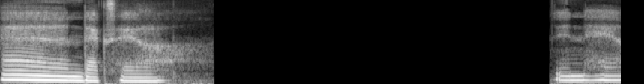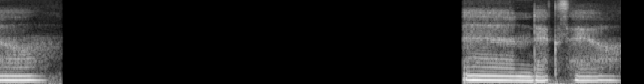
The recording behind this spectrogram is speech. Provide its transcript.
and exhale. Inhale and exhale.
